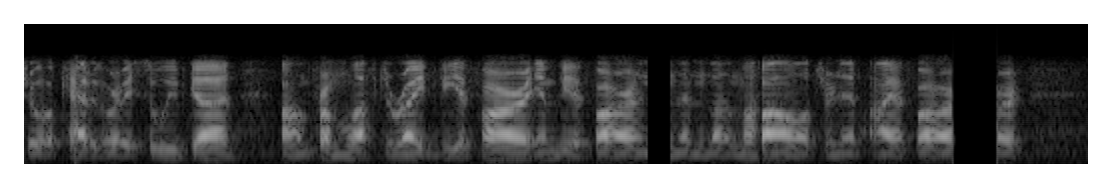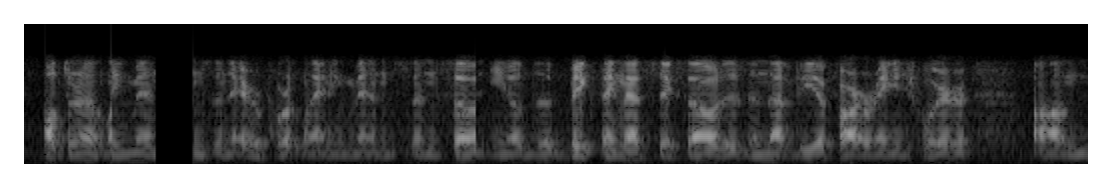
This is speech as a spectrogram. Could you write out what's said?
show a category. So we've got um, from left to right VFR, MVFR, and then the MUFOL alternate IFR, alternate landing and airport landing mins. And so, you know, the big thing that sticks out is in that VFR range where um,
